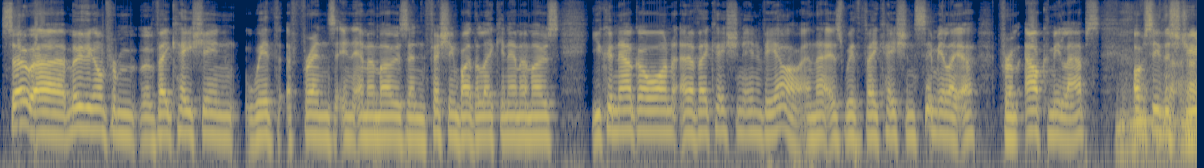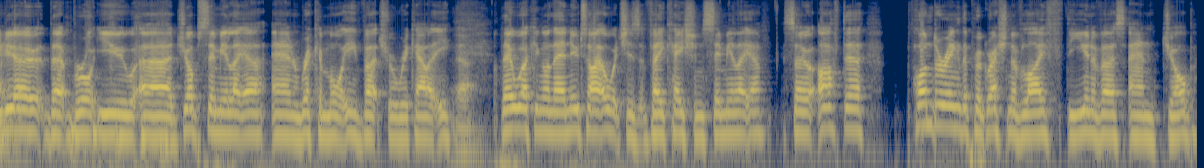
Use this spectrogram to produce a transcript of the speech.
So, uh, moving on from vacation with friends in MMOs and fishing by the lake in MMOs, you can now go on a vacation in VR, and that is with Vacation Simulator from Owlchemy Labs. Obviously, the studio that brought you uh, Job Simulator and Rick and Morty Virtual Reality. Yeah. They're working on their new title, which is Vacation Simulator. So, after pondering the progression of life, the universe, and job,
